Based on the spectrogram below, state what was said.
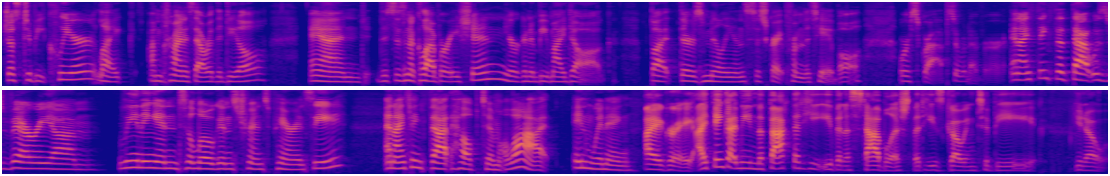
"Just to be clear, like I'm trying to sour the deal, and this isn't a collaboration. You're gonna be my dog." But there's millions to scrape from the table or scraps or whatever. And I think that that was very um, leaning into Logan's transparency. And I think that helped him a lot in winning. I agree. I think, I mean, the fact that he even established that he's going to be, you know,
